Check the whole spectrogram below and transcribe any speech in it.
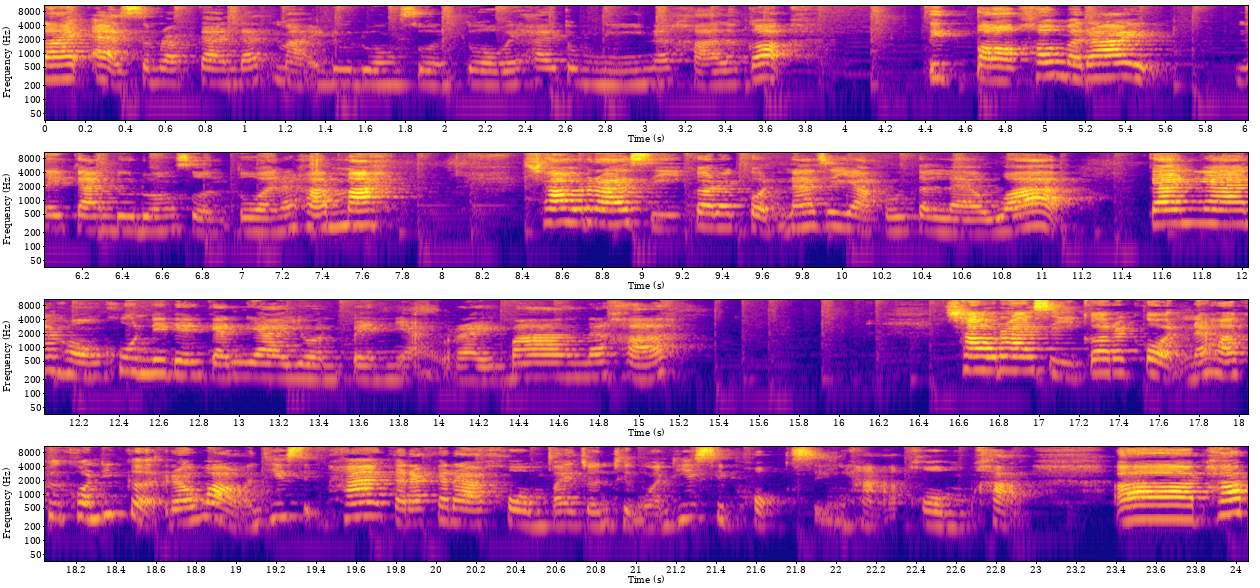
Line แอดสำหรับการนัดหมายดูดวงส่วนตัวไว้ให้ตรงนี้นะคะ แล้วก็ติดต่อเข้ามาได้ในการดูดวงส่วนตัวนะคะมาชาวราศีกรกฎน่าจะอยากรู้กันแล้วว่า การงานของคุณในเดือนกันยายนเป็นอย่างไรบ้างนะคะ ชาวราศีกรกฎนะคะ คือคนที่เกิดระหว่างวันที่ 15 กรกฎาคม ไปจนถึงวันที่ 16 สิงหาคมค่ะาภาพ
